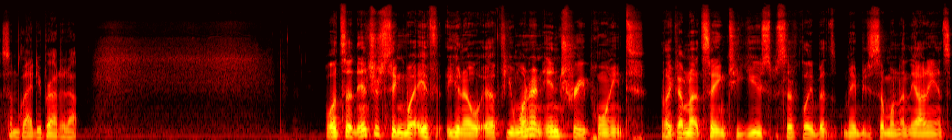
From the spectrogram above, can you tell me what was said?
So I'm glad you brought it up. Well, it's an interesting way. If you know, if you want an entry point, like I'm not saying to you specifically, but maybe to someone in the audience,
